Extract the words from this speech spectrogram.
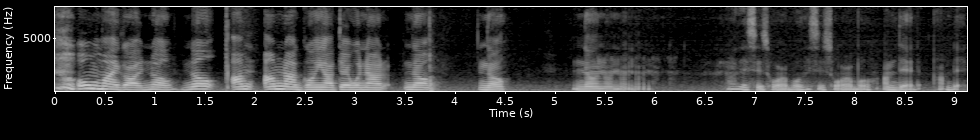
Oh my god, no, no, I'm I'm not going out there without no, no, no, no, no, no, no, no. This is horrible. This is horrible. I'm dead. I'm dead.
